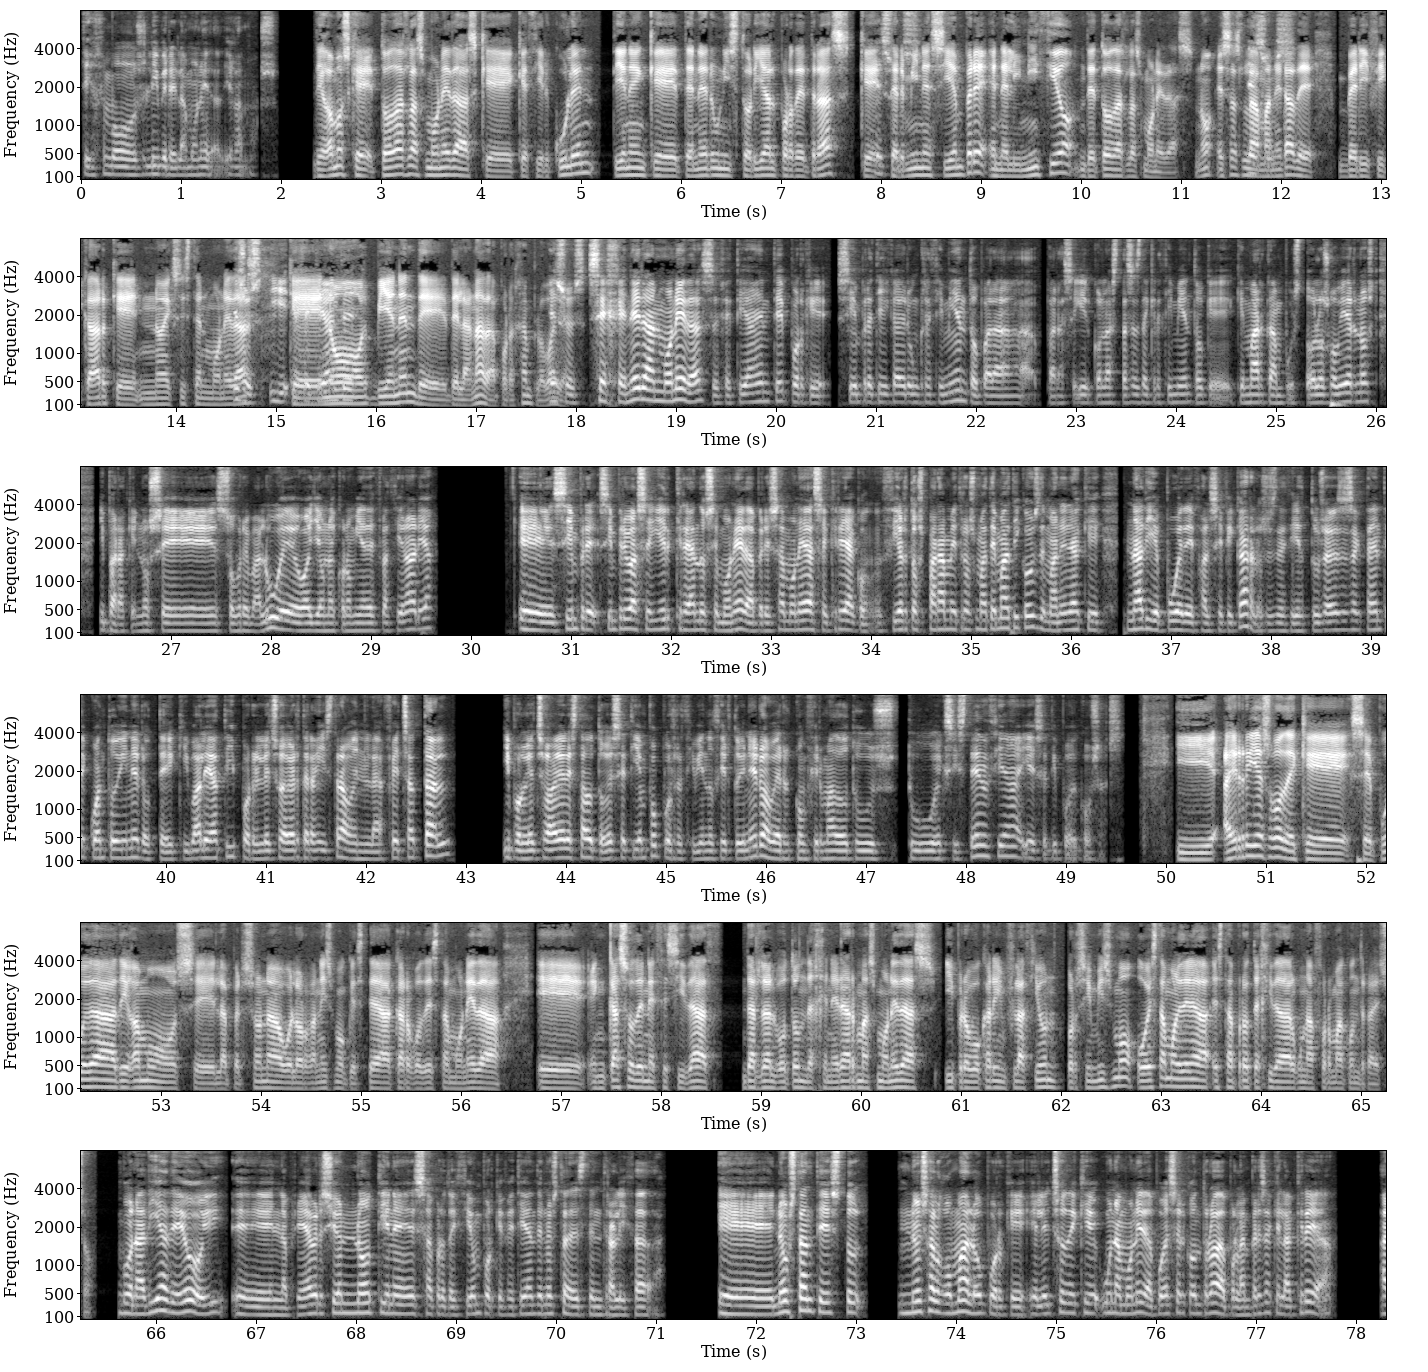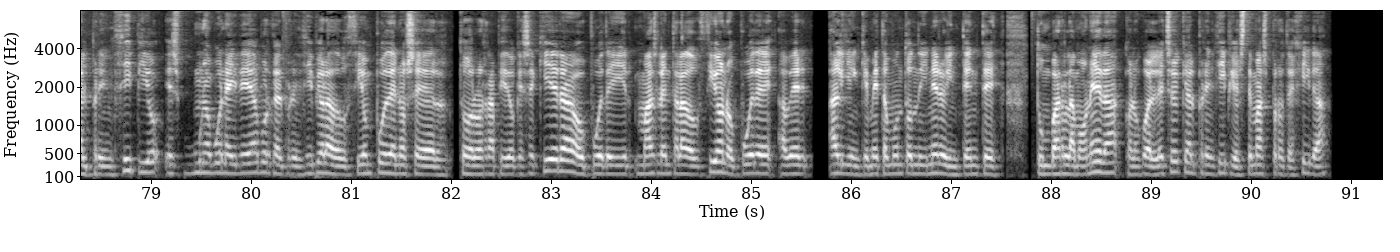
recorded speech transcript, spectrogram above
dijimos libre la moneda, digamos. Digamos que todas las monedas que, que, circulen tienen que tener un historial por detrás que termine siempre en el inicio de todas las monedas, ¿no? Esa es la manera de verificar que no existen monedas que no vienen de, de, la nada, por ejemplo. Eso es. Se generan monedas, efectivamente, porque siempre tiene que haber un crecimiento para, para seguir con las tasas de crecimiento que, que marcan pues, todos los gobiernos y para que no se sobrevalúe o haya una economía deflacionaria eh, siempre, siempre va a seguir creándose moneda, pero esa moneda se crea con ciertos parámetros matemáticos de manera que nadie puede falsificarlos. Es decir, tú sabes exactamente cuánto dinero te equivale a ti por el hecho de haberte registrado en la fecha tal y por el hecho de haber estado todo ese tiempo pues recibiendo cierto dinero, haber confirmado tus, tu existencia y ese tipo de cosas. ¿Y hay riesgo de que se pueda, digamos, eh, la persona o el organismo que esté a cargo de esta moneda, eh, en caso de necesidad, darle al botón de generar más monedas y provocar inflación por sí mismo? ¿O esta moneda está protegida de alguna forma contra eso? Bueno, a día de hoy, eh, en la primera versión no tiene esa protección porque efectivamente no está descentralizada. no obstante, esto no es algo malo porque el hecho de que una moneda pueda ser controlada por la empresa que la crea, al principio es una buena idea porque al principio la adopción puede no ser todo lo rápido que se quiera o puede ir más lenta la adopción o puede haber alguien que meta un montón de dinero e intente tumbar la moneda, con lo cual el hecho de que al principio esté más protegida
